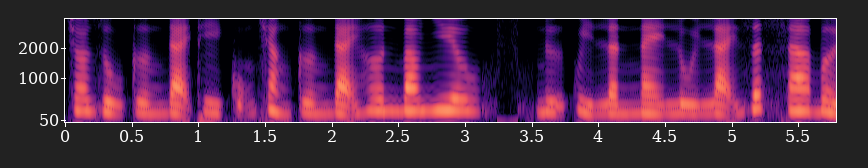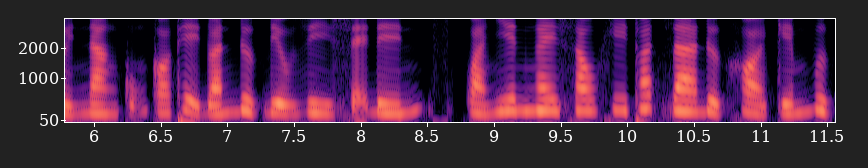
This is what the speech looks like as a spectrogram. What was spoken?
Cho dù cường đại thì cũng chẳng cường đại hơn bao nhiêu. Nữ quỷ lần này lùi lại rất xa bởi nàng cũng có thể đoán được điều gì sẽ đến. Quả nhiên ngay sau khi thoát ra được khỏi kiếm vực,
